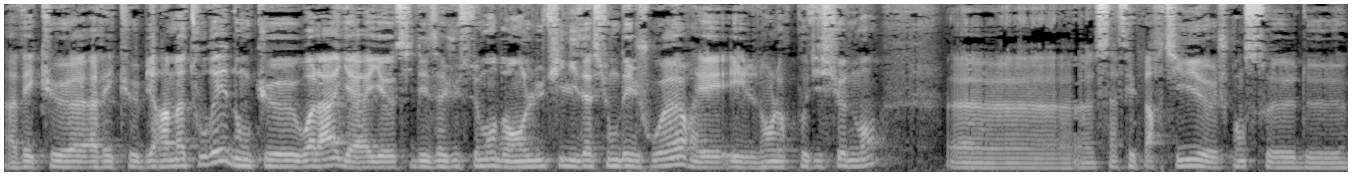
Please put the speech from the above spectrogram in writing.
avec avec Birama Touré. Donc voilà, il y a, y a, aussi des ajustements dans l'utilisation des joueurs et, et dans leur positionnement. Euh, ça fait partie, euh, je pense, euh, de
